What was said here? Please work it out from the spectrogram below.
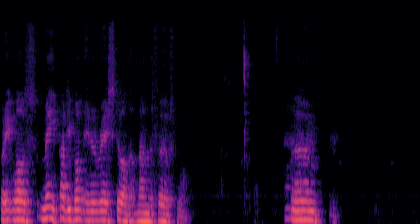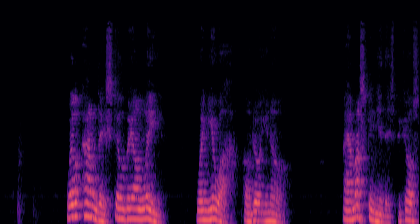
But it was me, Paddy Bunting, and Ray Stowe that manned the first one. Um, will Andy still be on leave when you are, or don't you know? I am asking you this because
